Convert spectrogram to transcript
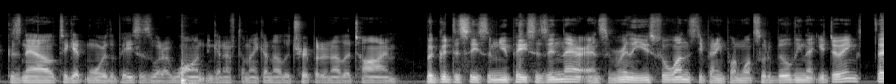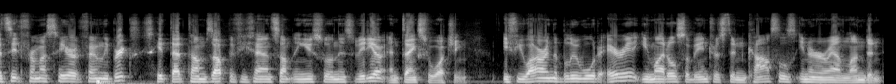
because now to get more of the pieces what I want, I'm going to have to make another trip at another time. But good to see some new pieces in there and some really useful ones depending upon what sort of building that you're doing. That's it from us here at Family Bricks. Hit that thumbs up if you found something useful in this video and thanks for watching. If you are in the Blue Water area, you might also be interested in castles in and around London.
